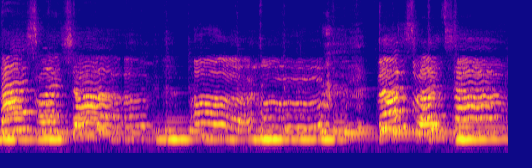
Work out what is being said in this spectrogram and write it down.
That's what's up. Oh, that's what's up.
